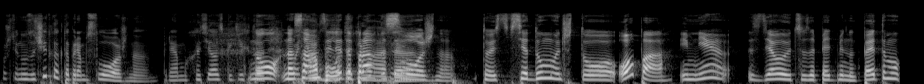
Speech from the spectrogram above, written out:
Слушайте, ну звучит как-то прям сложно. Прям хотелось каких-то... Ну, на самом деле, это правда надо. сложно. То есть все думают, что опа, и мне сделают все за пять минут. Поэтому,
